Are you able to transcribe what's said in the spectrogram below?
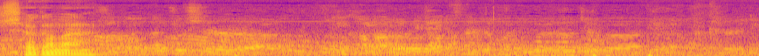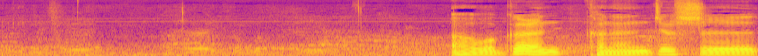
是要干嘛？哦，我个人可能就是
